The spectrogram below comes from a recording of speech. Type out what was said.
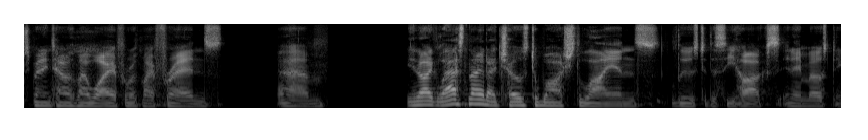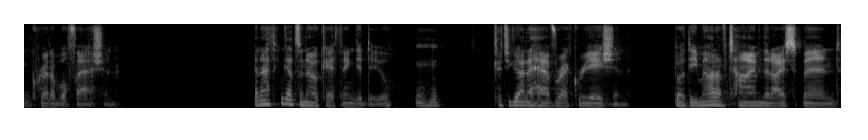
spending time with my wife or with my friends. Um, you know, like last night, I chose to watch the Lions lose to the Seahawks in a most incredible fashion. And I think that's an okay thing to do because you got to have recreation. But the amount of time that I spend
